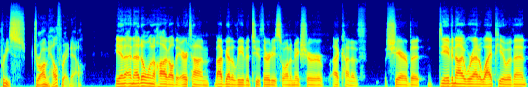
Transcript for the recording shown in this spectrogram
pretty strong health right now. Yeah, and, and I don't want to hog all the airtime. I've got to leave at 2.30, so I want to make sure I kind of share. But Dave and I were at a YPO event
